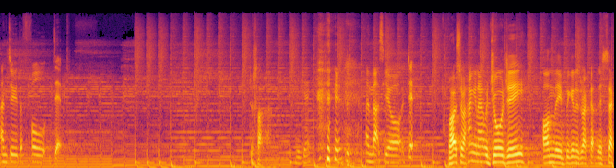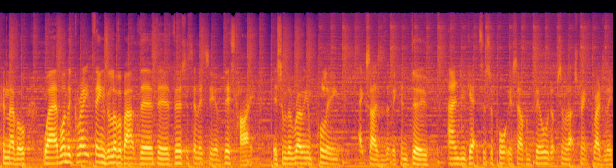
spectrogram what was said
and do the full dip. just like that. There you go. and that's your dip. Right, so we're hanging out with Georgie on the beginner's rack at this second level, where one of the great things I love about the, the versatility of this height is some of the rowing and pulling exercises that we can do and you get to support yourself and build up some of that strength gradually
